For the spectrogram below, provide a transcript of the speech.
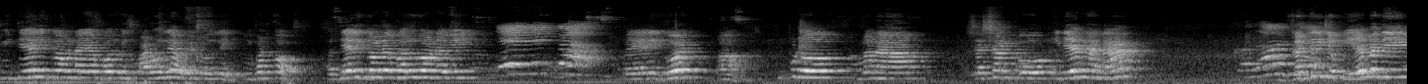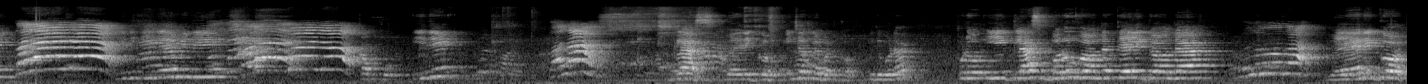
ఇవి తేలిగ్గా ఉన్నాయా? బరువు అక్కడ వదిలే రెండు వదిలే. ఇవి పట్టుకో. తేలిగ్గా ఉన్నాయి? బరువుగా ఉన్నవి? వెరీ గుడ్ ఇప్పుడు మన శశాంక్ ఇదేం నాన్న? గట్టిగా చెప్పు. ఏమది? ఇది ఇదేమిది? కప్పు. ఇది? గ్లాస్ వెరీ గుడ్ ఈ చేతిలో పట్టుకో. ఇది కూడా ఇప్పుడు ఈ గ్లాస్ బరువుగా ఉందా తేలిగ్గా ఉందా? వెరీ గుడ్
